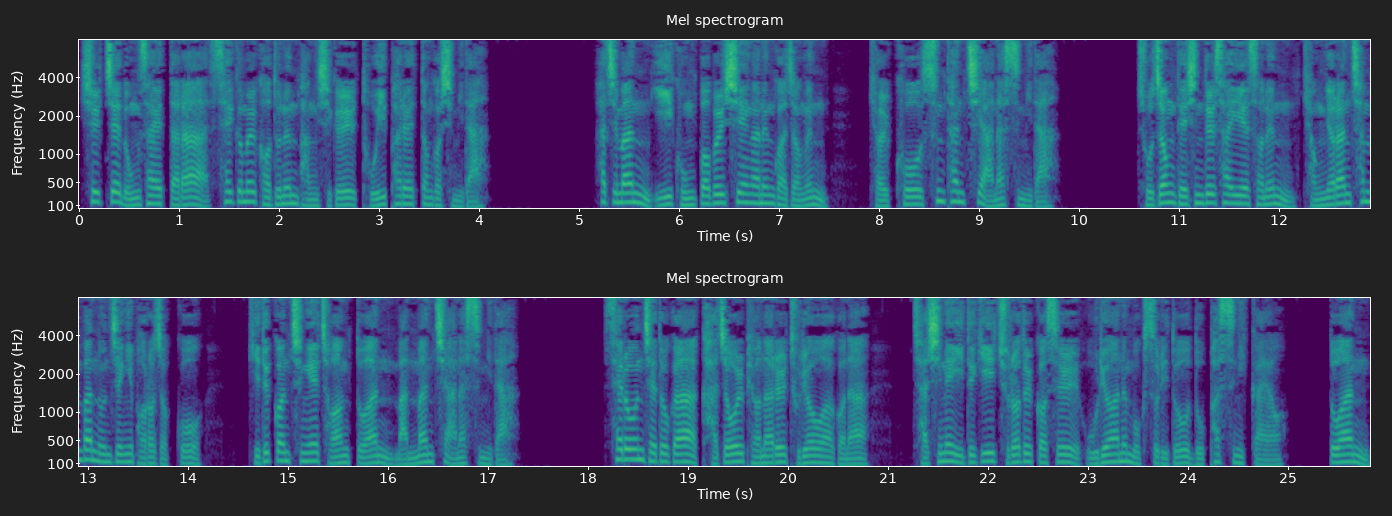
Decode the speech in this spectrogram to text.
실제 농사에 따라 세금을 거두는 방식을 도입하려 했던 것입니다. 하지만 이 공법을 시행하는 과정은 결코 순탄치 않았습니다. 조정 대신들 사이에서는 격렬한 찬반 논쟁이 벌어졌고 기득권층의 저항 또한 만만치 않았습니다. 새로운 제도가 가져올 변화를 두려워하거나 자신의 이득이 줄어들 것을 우려하는 목소리도 높았으니까요. 또한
